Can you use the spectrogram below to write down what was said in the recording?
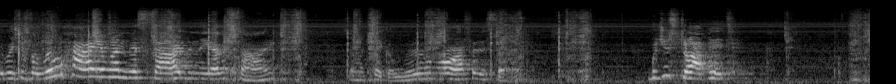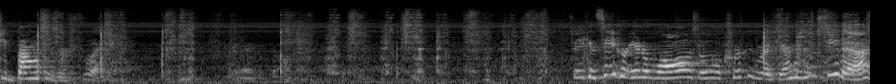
It was just a little higher on this side than the other side. So I'm gonna take a little more off of this side. Would you stop it? She bounces her foot. So you can see her inner wall is a little crooked right there. And you'll see that.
